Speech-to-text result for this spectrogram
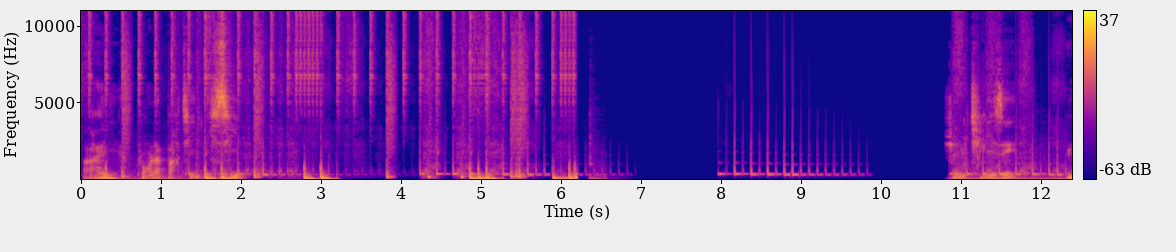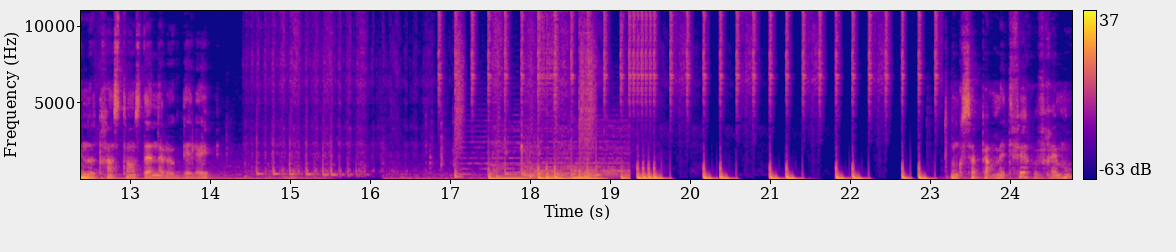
Pareil pour la partie ici. J'ai utilisé une autre instance d'analogue delay. Donc ça permet de faire vraiment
